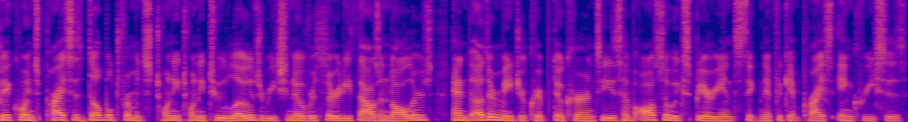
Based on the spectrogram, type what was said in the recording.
Bitcoin's price has doubled from its 2022 lows, reaching over $30,000, and other major cryptocurrencies have also experienced significant price increases.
